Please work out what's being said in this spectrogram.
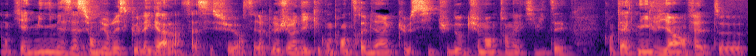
Donc il y a une minimisation du risque légal, ça c'est sûr, c'est-à-dire que le juridique comprend très bien que si tu documentes ton activité, quand la CNIL vient en fait euh,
